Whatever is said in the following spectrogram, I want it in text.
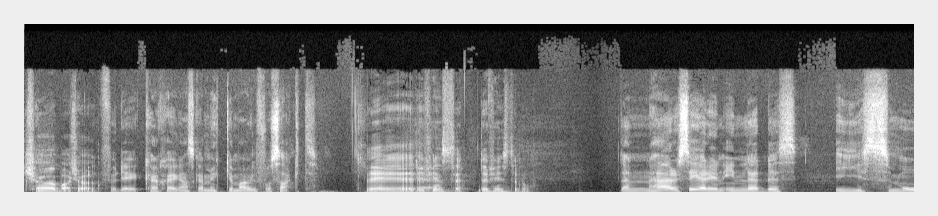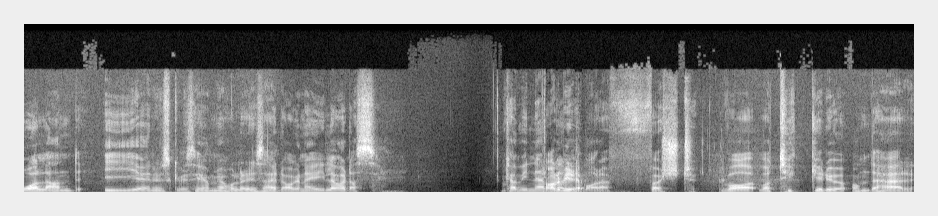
Kör bara kör. För det kanske är ganska mycket man vill få sagt. Det, det Eh. finns det. Det finns det nog. Den här serien inleddes i Småland i, nu ska vi se om jag håller isär dagarna, i lördags. Kan vi nämna Ja, det det, bara först? Vad, vad tycker du om det här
